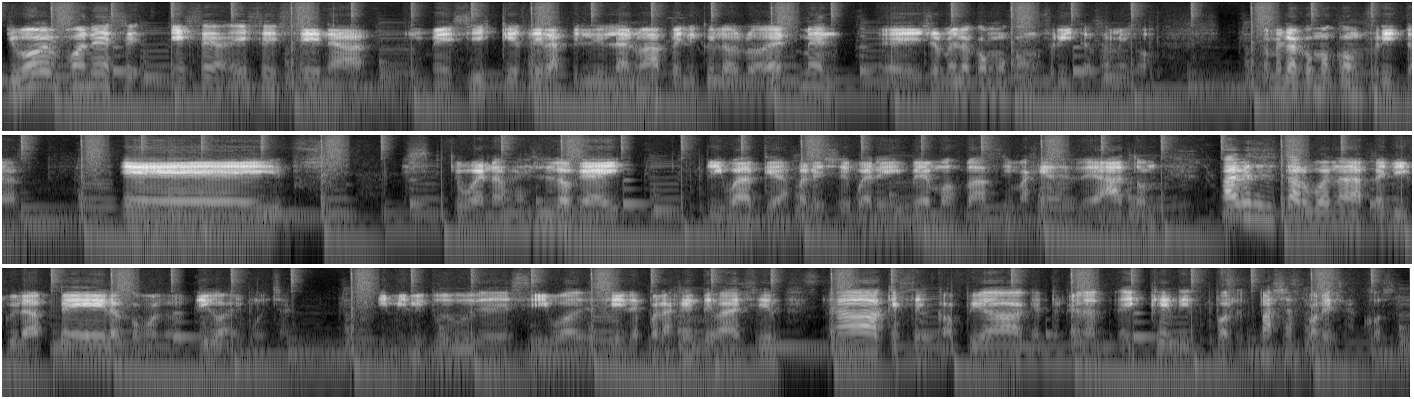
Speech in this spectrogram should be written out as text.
Si vos me pones esa, esa escena y me decís que es de la, nueva película de los X-Men, eh, yo me lo como con fritas, amigo. Yo me lo como con fritas. Eh, bueno, es lo que hay. Igual que aparece, bueno, y vemos más imágenes de Atom. Parece estar buena la película, pero como os digo, hay muchas similitudes y vos decís, después la gente va a decir, no, que se copió, que, es que pasa por esas cosas.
